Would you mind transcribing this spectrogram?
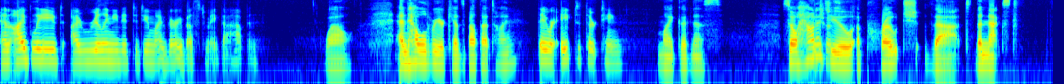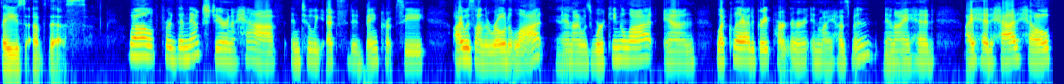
and I believed I really needed to do my very best to make that happen. Wow. And how old were your kids about that time? They were 8 to 13. My goodness. So, how Which did was... you approach that, the next phase of this? Well, for the next year and a half until we exited bankruptcy, I was on the road a lot yeah. and I was working a lot and luckily I had a great partner in my husband mm-hmm. and I mm-hmm. had I had had help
